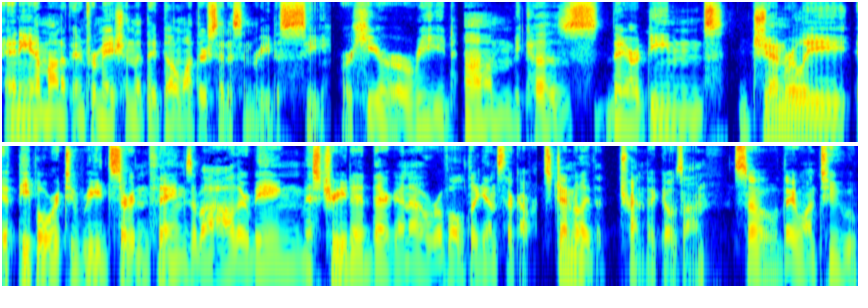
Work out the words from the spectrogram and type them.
any amount of information that they don't want their citizenry to see or hear or read um, because they are deemed generally if people were to read certain things about how they're being mistreated they're going to revolt against their government it's generally the trend that goes on so they want to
